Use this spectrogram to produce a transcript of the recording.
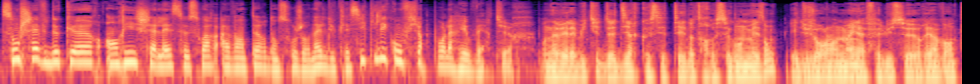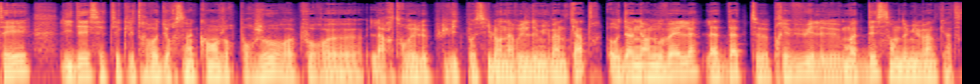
son chef de chœur, Henri Chalet, ce soir à 20h dans son journal du classique. Il est confiant pour la réouverture. On avait l'habitude de dire que c'était notre seconde maison et du jour au lendemain, il a fallu se réinventer. L'idée, c'était que les travaux durent 5 ans, jour pour jour, pour euh, la retrouver le plus vite possible en avril 2024. Aux dernières nouvelles, la date prévue est le mois de décembre 2024.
